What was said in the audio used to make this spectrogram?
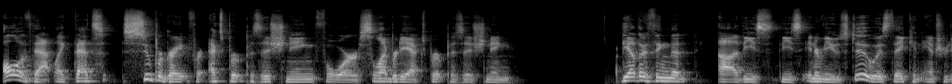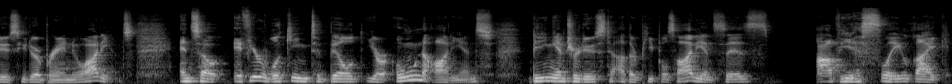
All of that, like that's super great for expert positioning, for celebrity expert positioning. The other thing that uh, these these interviews do is they can introduce you to a brand new audience. And so if you're looking to build your own audience, being introduced to other people's audiences obviously like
